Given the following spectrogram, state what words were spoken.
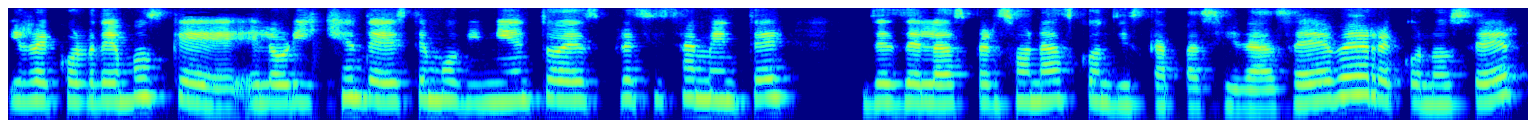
Y recordemos que el origen de este movimiento es precisamente desde las personas con discapacidad. Se debe reconocer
